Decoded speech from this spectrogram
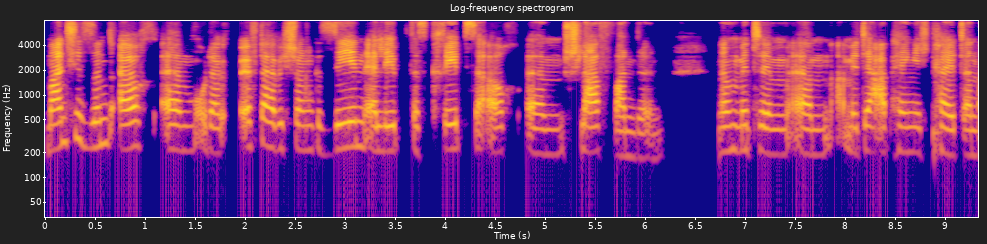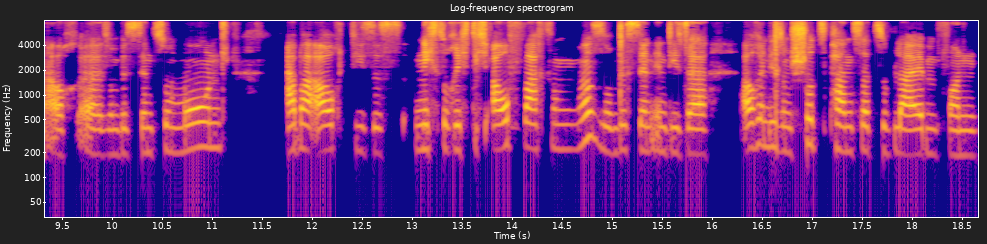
Manche sind auch, ähm, oder öfter habe ich schon gesehen, erlebt, dass Krebse auch ähm, schlafwandeln. Ne, mit dem, ähm, mit der Abhängigkeit dann auch äh, so ein bisschen zum Mond aber auch dieses nicht so richtig aufwachen, ne? so ein bisschen in dieser, auch in diesem Schutzpanzer zu bleiben von,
